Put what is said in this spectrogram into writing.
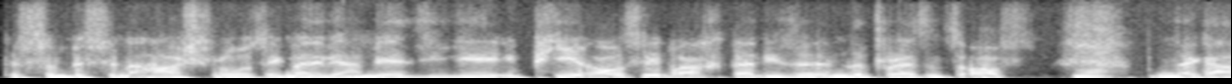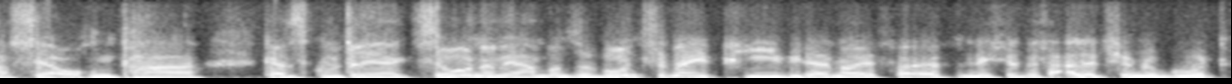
das ist so ein bisschen arschlos. Ich meine, wir haben ja die, die EP rausgebracht, da diese In the Presence of. Ja. Und da gab es ja auch ein paar ganz gute Reaktionen. Wir haben unsere Wohnzimmer-EP wieder neu veröffentlicht. Das ist alles schön und gut.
